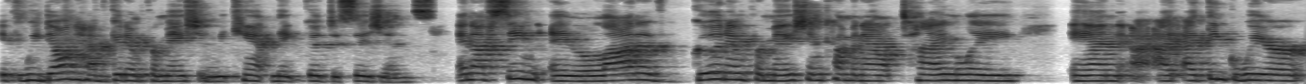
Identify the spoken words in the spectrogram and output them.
if we don't have good information, we can't make good decisions. And I've seen a lot of good information coming out timely, and I, I think we're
